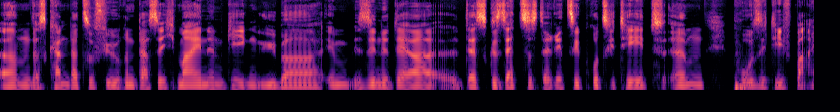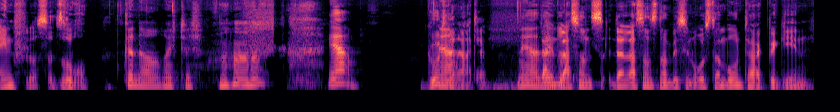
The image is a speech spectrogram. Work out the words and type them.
Ähm, das kann dazu führen, dass ich meinen Gegenüber im Sinne der, des Gesetzes der Reziprozität ähm, positiv beeinflusse. So Genau, richtig. ja, Gut, ja. Renate. Ja, dann lass gut. uns, dann lass uns noch ein bisschen Ostermontag begehen.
